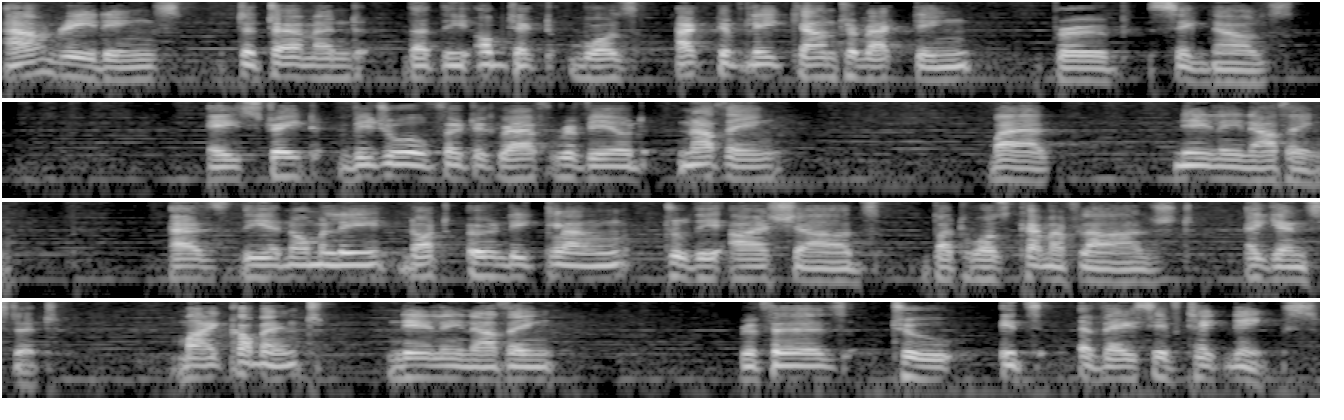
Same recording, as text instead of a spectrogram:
Our readings determined that the object was actively counteracting probe signals. A straight visual photograph revealed nothing, well, nearly nothing, as the anomaly not only clung to the ice shards but was camouflaged against it. My comment, nearly nothing, refers to its evasive techniques.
